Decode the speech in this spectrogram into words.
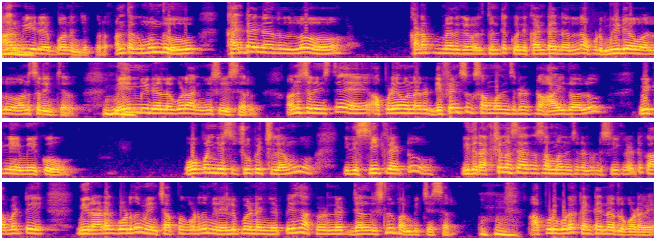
ఆర్బీఐ డబ్బు అని చెప్పారు. అంతకుముందు కంటైనర్లలో కడప మీదుగా వెళ్తుంటే కొన్ని కంటైనర్లను అప్పుడు మీడియా వాళ్ళు అనుసరించారు. మెయిన్ మీడియాలో కూడా న్యూస్ వేశారు అనుసరిస్తే అప్పుడు ఏమన్నారు డిఫెన్స్కి సంబంధించినటువంటి ఆయుధాలు వీటిని మీకు ఓపెన్ చేసి చూపించలేము. ఇది సీక్రెట్ ఇది రక్షణ శాఖకు సంబంధించినటువంటి సీక్రెట్ కాబట్టి మీరు అడగకూడదు మేము చెప్పకూడదు మీరు వెళ్ళిపోయిండి అని చెప్పేసి అక్కడ ఉండే జర్నలిస్టులు పంపించేశారు. అప్పుడు కూడా కంటైనర్లు గొడవే.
